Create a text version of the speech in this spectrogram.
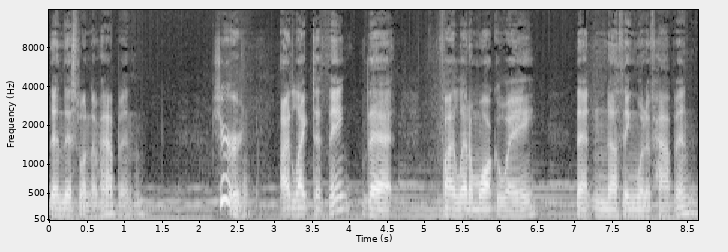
then this wouldn't have happened. Sure, I'd like to think that if I let him walk away, that nothing would have happened.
